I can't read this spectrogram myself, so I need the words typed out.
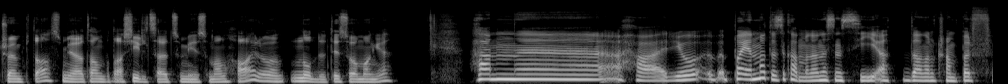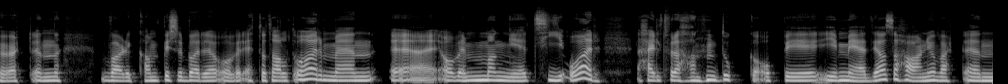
Trump da, som gjør at han har skilt seg ut så mye som han har, og nådd ut til så mange? Han har jo På en måte så kan man jo nesten si at Donald Trump har ført en valgkamp ikke bare over ett og et halvt år, men eh, over mange tiår. Helt fra han dukka opp i, i, media, så har han jo vært en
